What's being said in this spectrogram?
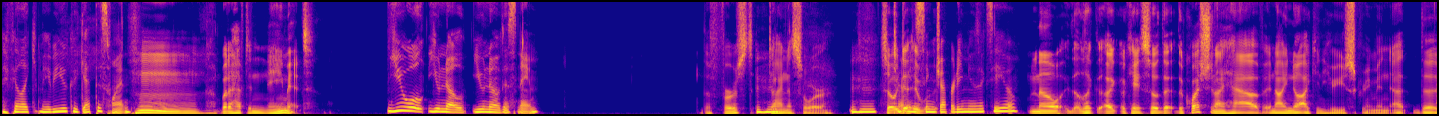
I feel like maybe you could get this one. Hmm. But I have to name it. You will you know you know this name. The 1st Mhm. dinosaur. Mm-hmm. So Do d- want me it- sing Jeopardy music to you? no, like I, okay. So the the question I have, and I know I can hear you screaming at the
